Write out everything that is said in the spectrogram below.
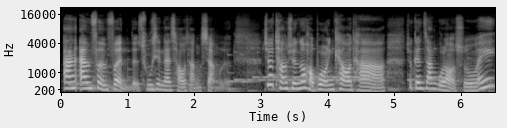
安安分分的出现在朝堂上了。就唐玄宗好不容易看到他啊，就跟张国老说：“哎、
